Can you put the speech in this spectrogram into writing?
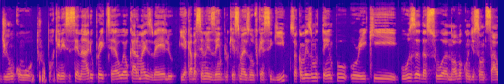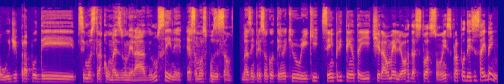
de um com o outro, porque nesse cenário o Preytel é o cara mais velho e acaba sendo um exemplo que esse mais novo quer seguir, só que ao mesmo tempo o Rick usa da sua nova condição de saúde para poder se mostrar como mais vulnerável, não sei, né? Essa é uma suposição. Mas a impressão que eu tenho é que o Rick sempre tenta aí tirar o melhor das situações para poder se sair bem.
